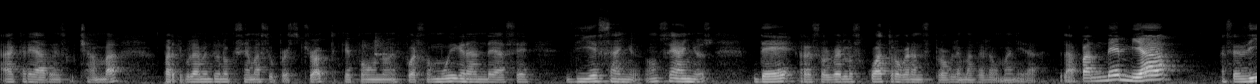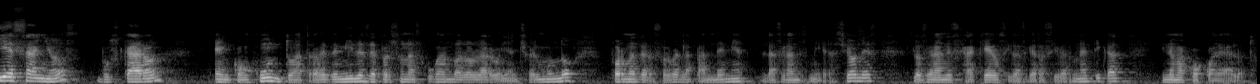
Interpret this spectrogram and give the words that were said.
ha creado en su chamba particularmente uno que se llama Superstruct, que fue un esfuerzo muy grande hace 10 años, 11 años, de resolver los cuatro grandes problemas de la humanidad. La pandemia, hace 10 años, buscaron en conjunto, a través de miles de personas jugando a lo largo y ancho del mundo, formas de resolver la pandemia, las grandes migraciones, los grandes hackeos y las guerras cibernéticas, y no me acuerdo cuál era el otro.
